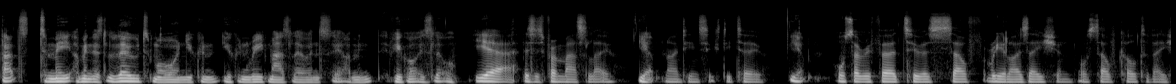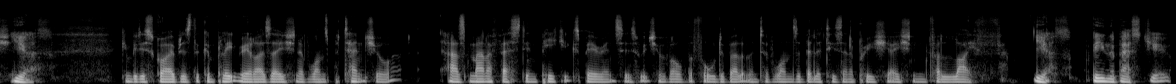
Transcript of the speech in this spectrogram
That's to me, I mean, there's loads more, and you can you can read Maslow and see. I mean, if you've got his little Yeah, this is from Maslow. Yep. 1962. Yep. Also referred to as self realization or self cultivation. yes, Can be described as the complete realization of one's potential as manifest in peak experiences which involve the full development of one's abilities and appreciation for life. yes, being the best you.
